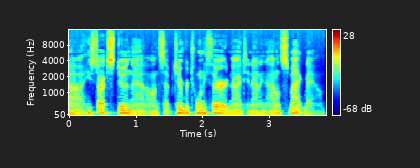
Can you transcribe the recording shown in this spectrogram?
uh, he starts doing that on September 23rd, 1999, on SmackDown.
